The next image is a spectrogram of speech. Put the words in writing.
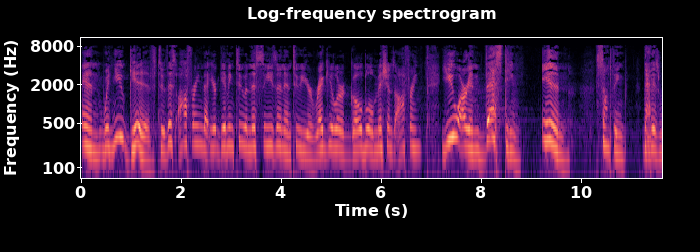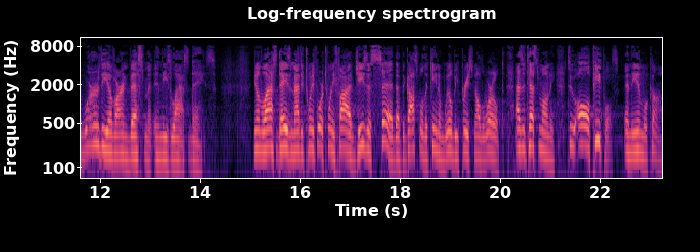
And when you give to this offering that you're giving to in this season and to your regular global missions offering, you are investing in something that is worthy of our investment in these last days. You know, in the last days in Matthew 24, 25, Jesus said that the gospel of the kingdom will be preached in all the world as a testimony to all peoples and the end will come.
